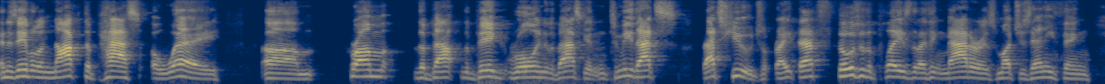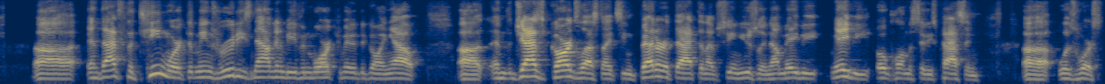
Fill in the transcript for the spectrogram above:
and is able to knock the pass away um, from the ba- the big rolling to the basket. And to me, that's that's huge, right? That's those are the plays that I think matter as much as anything. Uh, and that's the teamwork that means Rudy's now going to be even more committed to going out. Uh, and the Jazz guards last night seemed better at that than I've seen usually. Now, maybe maybe Oklahoma City's passing uh, was worse.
